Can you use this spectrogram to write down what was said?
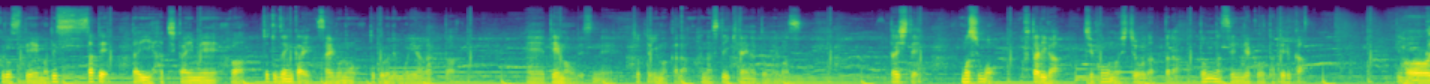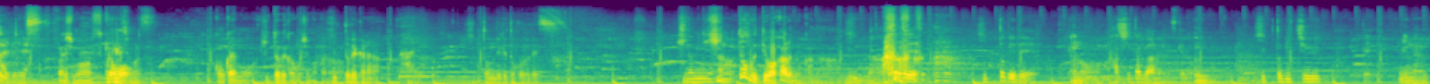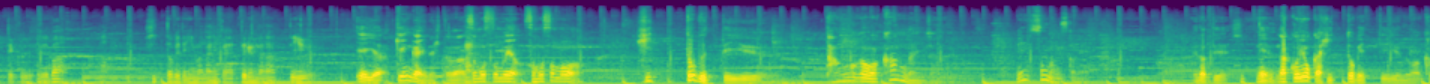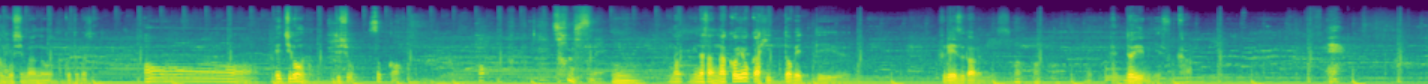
クロステーマです。さて第8回目はちょっと前回最後のところで盛り上がった、えーテーマをですねちょっと今から話していきたいなと思います。題してもしも2人が地方の市長だったらどんな戦略を立てるかっていう回です。お願いします。お今日も願いします。今回もヒットベ鹿児島から。ヒットベからはいヒットんでるところですちなみにヒット部ってわかるのかなみんな。ヒットベヒットベであの、ハッシュタグあるんですけど、うん。ヒットビ中ってみんな打ってくれればあヒットベで今何かやってるんだなっていう。いやいや県外の人ははい。そもそも、そもそもヒット部っていう単語がわかんないんじゃない？えそうなんですかね？えだってね「なこよかヒットベ」っていうのは鹿児島の言葉じゃん、ああえ違うの？でしょ？そっか。あそうですね。うん。な皆さん「なこよかヒットベ」っていうフレーズがあるんですどういう意味ですか？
